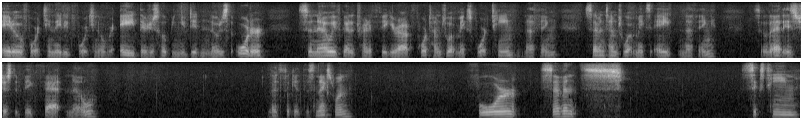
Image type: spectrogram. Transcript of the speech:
8 over 14. They did 14 over 8. They're just hoping you didn't notice the order. So now we've got to try to figure out 4 times what makes 14? Nothing. 7 times what makes 8? Nothing. So that is just a big fat no. Let's look at this next one. 4 sevenths, 16,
